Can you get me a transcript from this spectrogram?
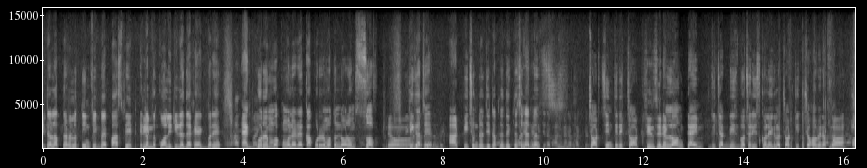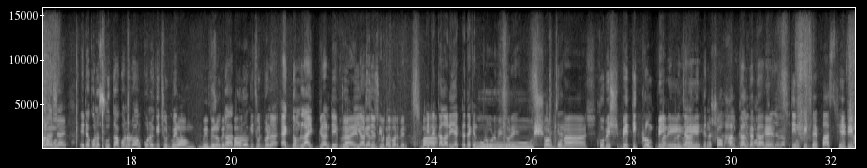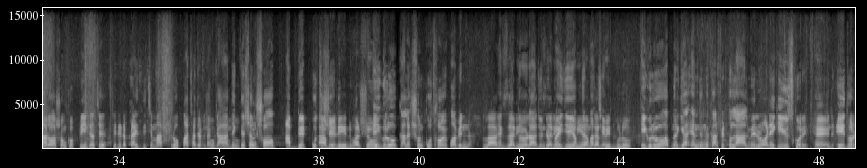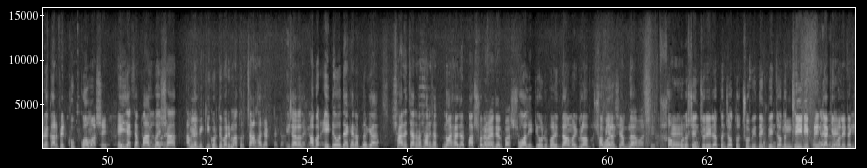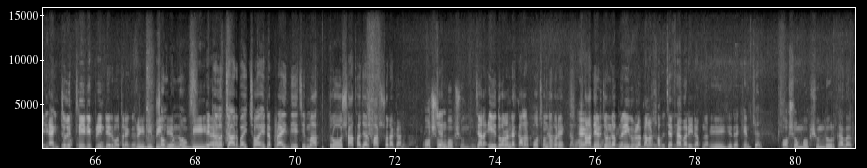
এটা হলো আপনার হলো তিন ফিট বাই পাঁচ ফিট এটা। আপনার কোয়ালিটিটা দেখায় একবারে। একবারে মকমলের কাপড়ের মতো নরম সফট ঠিক আছে? আর পিছনটা যেটা আপনি দেখতেছেন অ্যাডভান্স চট সিনথেটিক চট। এটা লং টাইম দুই চার বিশ বছর ইউজ করলে এগুলো চট কিচ্ছু হবে না আপনার। অনাশায় এটা কোনো সুতা কোনো রং কোনো কিছু উঠবে না। রং বেরোবে না বা কোনো কিছু উঠবে না। একদম life guarantee Life 20 years use করতে পারবেন। এটা কালারই একটা দেখেন ব্লুর ভিতরে। ও সর্বনাশ। খুবই ব্যতিক্রম প্রিন্ট মানে যা দেখতেন না সব হালকা হালকা কাজ। হ্যাঁ। তিন ফিট বাই পাঁচ ফিট আরও অসংখ্য প্রিন্ট আছে। এটা প্রাইস দিচ্ছে মাত্র পাঁচ হাজার টাকা। যা। দেখতেছেন সব আপডেট আপডেট ভার্সন এইগুলো কালেকশন কোথাও পাবেন না। লাক্সারি। কার্পেটগুলো। এগুলো আপনার গিয়া এমনি কার্পেট তো লাল মেরুন অনেকেই ইউজ করে। হ্যাঁ। এই ধরনের কার্পেট খুব কম আসে। এই যে একটা পাঁচ বাই সাত আমরা হ্যাঁ। বিক্রি করতে পারি মাত্র চার হাজার টাকা। আবার এটাও দেখেন আপনার গিয়া সাড়ে চার বা সাড়ে সাত নয় হাজার পাঁচশো নয় হাজার পাঁচশো। কোয়ালিটি অনুপাতে দাম এগুলো সবই আছে আপনার। সম্পূর্ণ সেঞ্চুরি এটা আপনার যত ছবি দেখবেন যত থ্রি ডি প্রিন্ট যাকে হ্যাঁ। বলে এটাকে অ্যাকচুয়ালি থ্রি ডি প্রিন্টের মতন একদম। 3D print এর সম্পূর্ণ। খুবই, এটা হলো চার বাই ছয় এটা প্রাইস দিয়েছি মাত্র সাত হাজার পাঁচশো টাকা। অসম্ভব সুন্দর। যারা এই ধরনের কালার পছন্দ করে হ্যাঁ। তাদের জন্য আপনার এইগুলো কালার সবচেয়ে ফেভারিট আপনার। এই যে দেখেন অসম্ভব সুন্দর কালার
